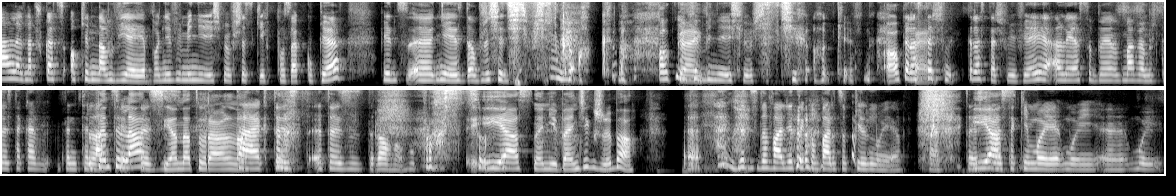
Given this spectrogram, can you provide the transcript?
ale na przykład z okien nam wieje, bo nie wymieniliśmy wszystkich po zakupie, więc e, nie jest dobrze siedzieć blisko okna. Okay. Nie wymieniliśmy wszystkich okien. Okay. Teraz, też, teraz też mi wieje, ale ja sobie mawiam, że to jest taka wentylacja. Wentylacja jest, naturalna. Tak, to jest, to jest zdrowo po prostu. Jasne, nie będzie grzyba. Zdecydowanie tego bardzo pilnuję. Tak, to, jest, to jest taki moje, mój, e, mój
